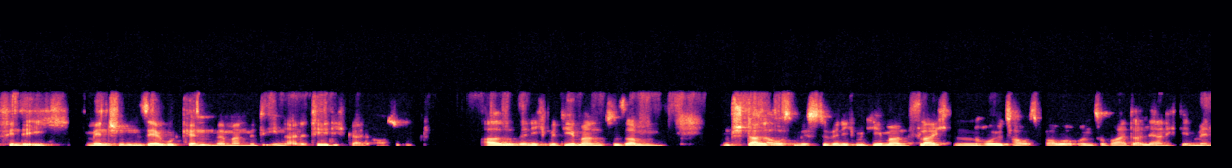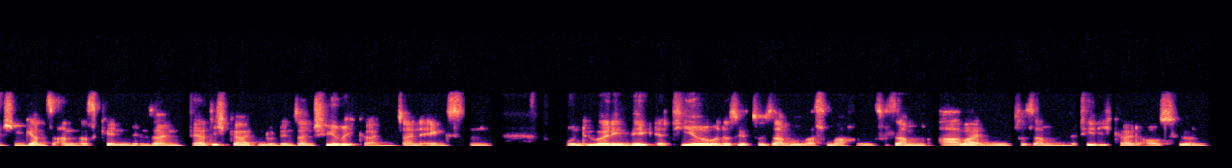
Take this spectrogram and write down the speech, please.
finde ich, Menschen sehr gut kennen, wenn man mit ihnen eine Tätigkeit ausübt. Also wenn ich mit jemandem zusammen einen Stall ausmiste, wenn ich mit jemandem vielleicht ein Holzhaus baue und so weiter, lerne ich den Menschen ganz anders kennen in seinen Fertigkeiten und in seinen Schwierigkeiten, in seinen Ängsten. Und über den Weg der Tiere und dass wir zusammen was machen, zusammen arbeiten, zusammen eine Tätigkeit ausführen,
